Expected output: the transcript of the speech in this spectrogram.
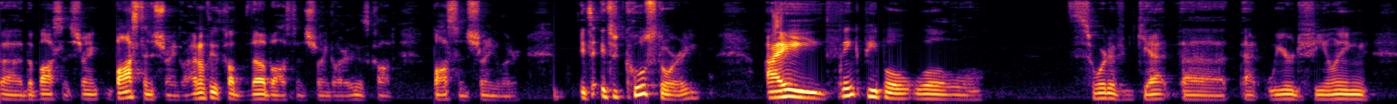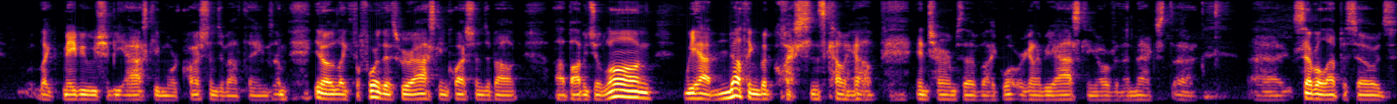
uh, the Boston Strang- Boston Strangler. I don't think it's called the Boston Strangler. I think it's called Boston Strangler. It's it's a cool story. I think people will sort of get the, that weird feeling like maybe we should be asking more questions about things. Um, you know, like before this, we were asking questions about uh, Bobby Joe Long. We have nothing but questions coming up in terms of like what we're going to be asking over the next uh, uh, several episodes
